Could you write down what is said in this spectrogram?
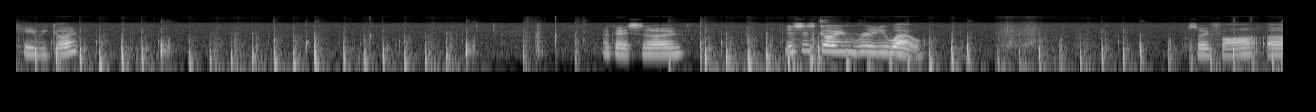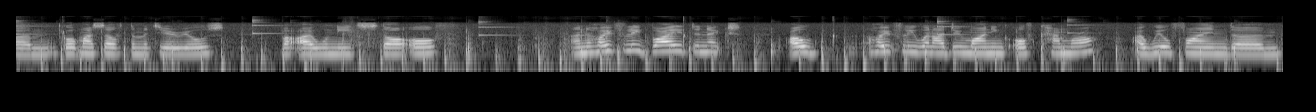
here we go. Okay, so this is going really well so far. Um, got myself the materials, but I will need to start off. And hopefully by the next, I'll hopefully when I do mining off camera, I will find um,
